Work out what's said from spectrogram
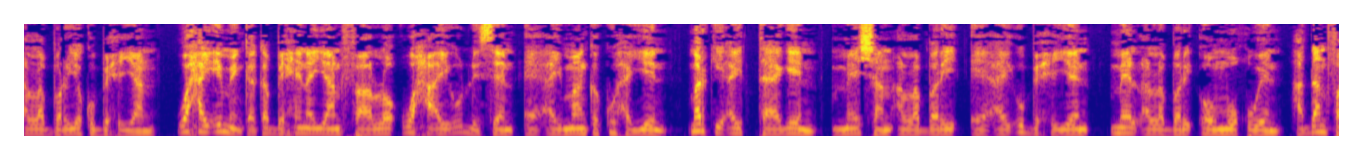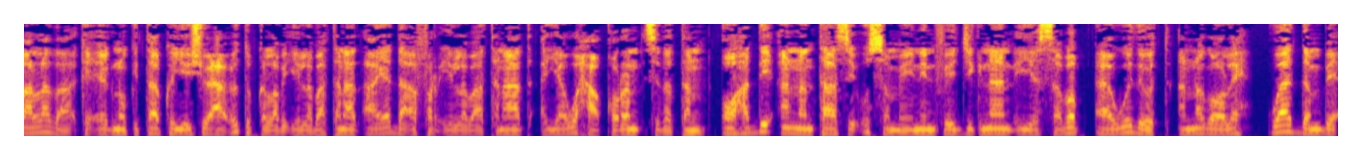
allabaryo ku bixiyaan waxay iminka ka bixinayaan faallo waxa ay u dhiseen ee ay maanka ku hayeen. Markii ay taageen meeshan allabari ee ay u bixiyeen meel allabari oo muuq weyn. Haddaan faallada ka eegno kitaabka yeshuuca cutubka laba iyo labaatanaad aayadda afar iyo labaatanaad ayaa waxaa qoran sida tan. Oo haddii aanan taasi u samaynin feejignaan iyo sabab aawadood annagoo leh waa dambe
